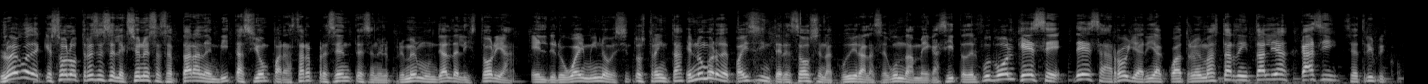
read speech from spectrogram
Luego de que solo 13 selecciones aceptaran la invitación para estar presentes en el primer mundial de la historia, el de Uruguay 1930, el número de países interesados en acudir a la segunda megacita del fútbol, que se desarrollaría cuatro años más tarde en Italia, casi se triplicó.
